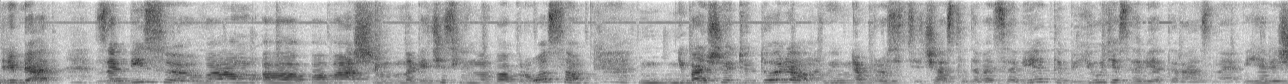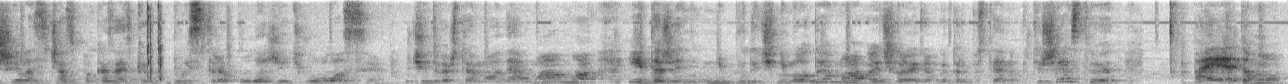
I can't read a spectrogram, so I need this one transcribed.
Ребят, записываю вам а, по вашим многочисленным вопросам небольшой туториал. Вы меня просите часто давать советы, бьюти советы разные. Я решила сейчас показать, как быстро уложить волосы, учитывая, что я молодая мама, и даже не будучи не молодой мамой, а человеком, который постоянно путешествует. Поэтому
